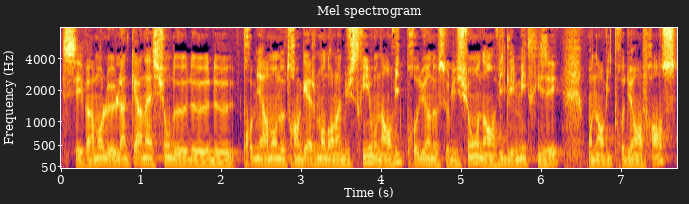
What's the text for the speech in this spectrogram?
c'est vraiment l'incarnation de, de, de, premièrement, notre engagement dans l'industrie. On a envie de produire nos solutions, on a envie de les maîtriser, on a envie de produire en France.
